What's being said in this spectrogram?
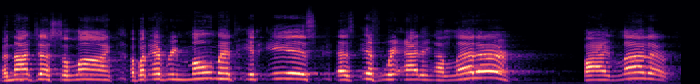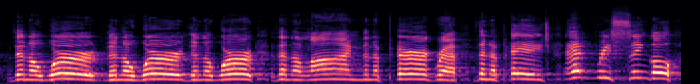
and not just a line, but every moment it is as if we're adding a letter by letter, then a word, then a word, then a word, then a line, then a paragraph, then a page. Every single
